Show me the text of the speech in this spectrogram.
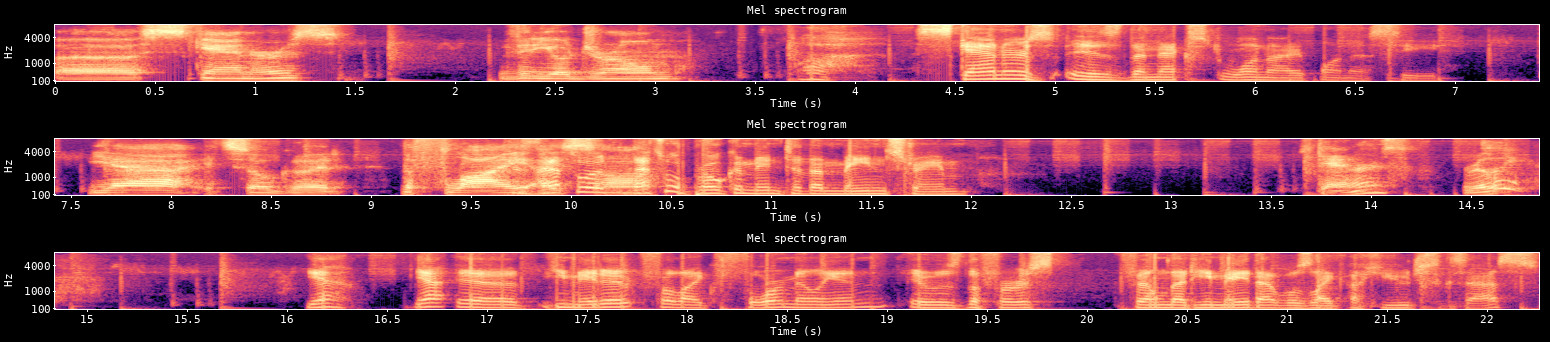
Uh, scanners. Videodrome. Ah, Scanners is the next one I want to see. Yeah, it's so good. The Fly. That's what that's what broke him into the mainstream. Scanners? Really? Yeah, yeah. Uh, he made it for like four million. It was the first film that he made that was like a huge success.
